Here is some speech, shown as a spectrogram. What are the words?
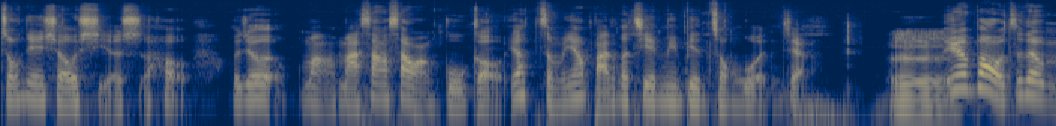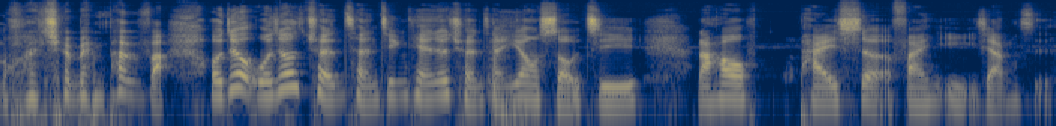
中间休息的时候，我就马马上上网 Google 要怎么样把那个界面变中文，这样，嗯，因为不然我真的 完全没办法，我就我就全程今天就全程用手机，然后拍摄翻译这样子，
